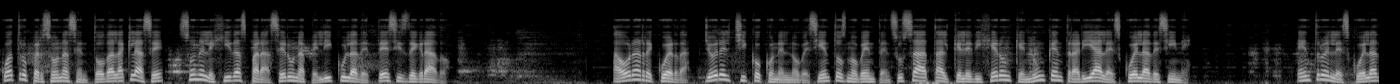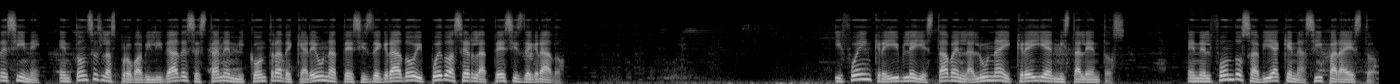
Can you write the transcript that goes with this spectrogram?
cuatro personas en toda la clase, son elegidas para hacer una película de tesis de grado. Ahora recuerda, yo era el chico con el 990 en su SAT al que le dijeron que nunca entraría a la escuela de cine. Entro en la escuela de cine, entonces las probabilidades están en mi contra de que haré una tesis de grado y puedo hacer la tesis de grado. Y fue increíble y estaba en la luna y creía en mis talentos. En el fondo sabía que nací para esto.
